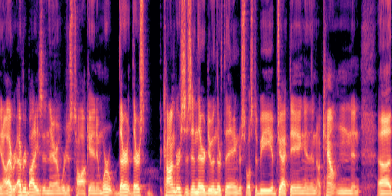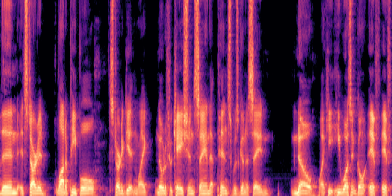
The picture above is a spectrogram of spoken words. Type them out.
you know, every, everybody's in there, and we're just talking, and we're there. There's Congress is in there doing their thing. They're supposed to be objecting, and then accounting, and uh, then it started. A lot of people started getting like notifications saying that Pence was going to say no, like he, he wasn't going if if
